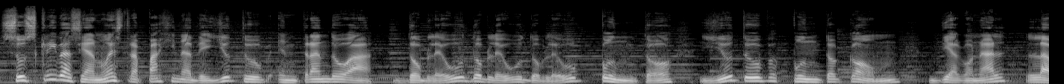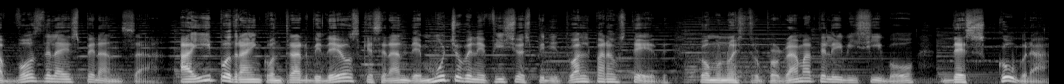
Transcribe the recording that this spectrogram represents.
Suscríbase a nuestra página de YouTube entrando a www.youtube.com diagonal La Voz de la Esperanza. Ahí podrá encontrar videos que serán de mucho beneficio espiritual para usted, como nuestro programa televisivo Descubra,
